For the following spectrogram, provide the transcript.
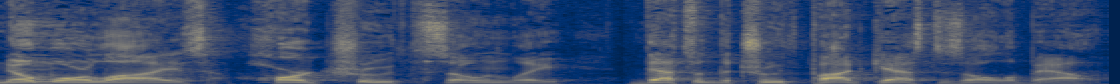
No more lies, hard truths only. That's what the Truth Podcast is all about.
